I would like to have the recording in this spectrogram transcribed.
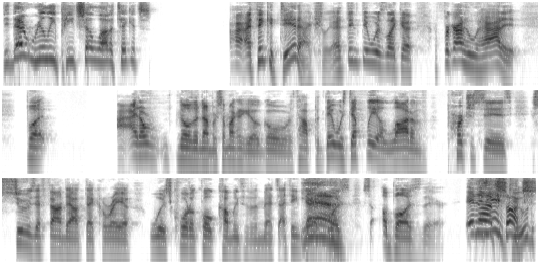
Did that really, Pete, sell a lot of tickets? I think it did actually. I think there was like a I forgot who had it, but I, don't know the number, so I'm not going to go go over the top. But there was definitely a lot of purchases as soon as they found out that Correa was quote unquote coming to the Mets. I think that Yeah. was a buzz there, and No, it it is, sucks. dude.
